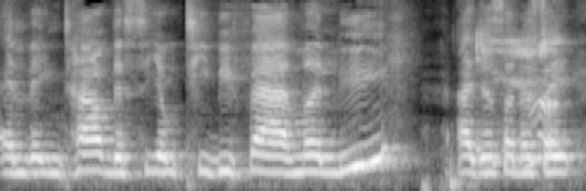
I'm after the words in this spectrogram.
and the entire of the COTV family. I just want to say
